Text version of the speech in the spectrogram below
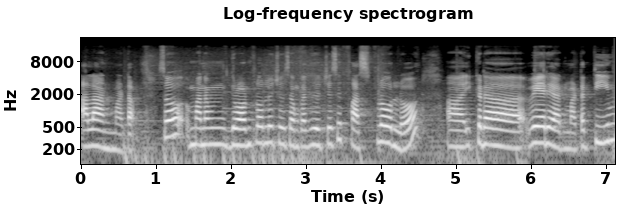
అలా అనమాట సో మనం గ్రౌండ్ ఫ్లోర్లో చూసాం కదా ఇది వచ్చేసి ఫస్ట్ ఫ్లోర్లో ఇక్కడ వేరే అనమాట థీమ్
